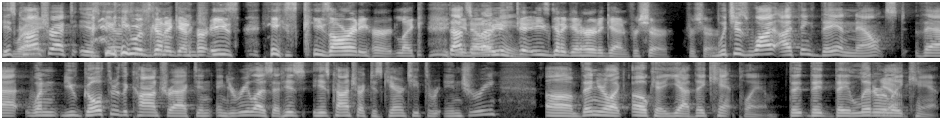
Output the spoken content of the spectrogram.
His Right. contract is he was gonna through get hurt. He's he's he's already hurt. Like That's you know, what I he's, mean. get- he's gonna get hurt again for sure, for sure. Which is why I think they announced that when you go through the contract and, and you realize that his his contract is guaranteed through injury, um, then you're like, okay, yeah, they can't play him. They they, they literally Yeah. can't.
